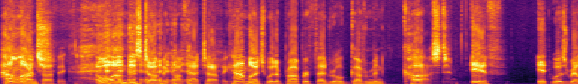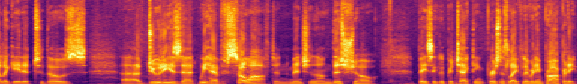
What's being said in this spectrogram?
How Oh, on much? topic. Oh, well, on this topic, off that topic. How much would a proper federal government cost if it was relegated to those uh, duties that we have so often mentioned on this show, basically protecting persons' life, liberty, and property.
